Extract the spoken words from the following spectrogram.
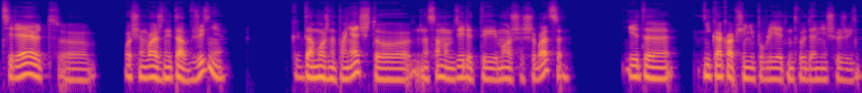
теряют э, очень важный этап в жизни, когда можно понять, что на самом деле ты можешь ошибаться, и это никак вообще не повлияет на твою дальнейшую жизнь.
